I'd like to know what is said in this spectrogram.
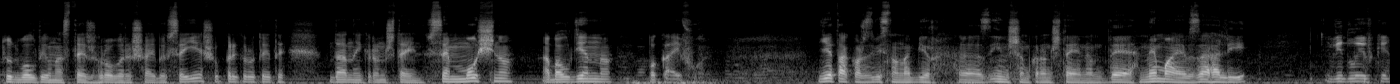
Тут болти у нас теж гровери шайби, все є, щоб прикрутити даний кронштейн. Все мощно, обалденно, по кайфу. Є також, звісно, набір е, з іншим кронштейном, де немає взагалі відливки.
